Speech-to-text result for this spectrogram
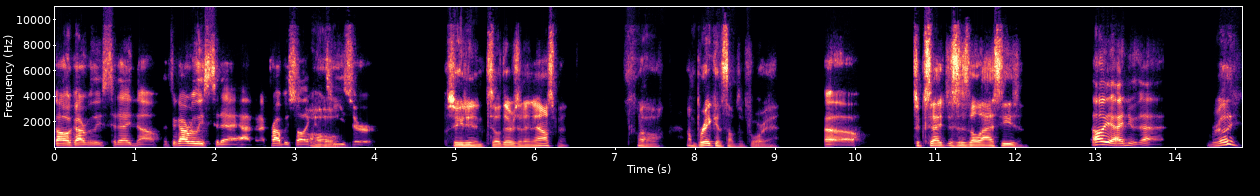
Oh, it got released today? No. If it got released today, I haven't. I probably saw like a Oh. teaser. So you didn't so there's an announcement. Oh, I'm breaking something for you. Oh. Success this is the last season. Oh yeah, I knew that. Really?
